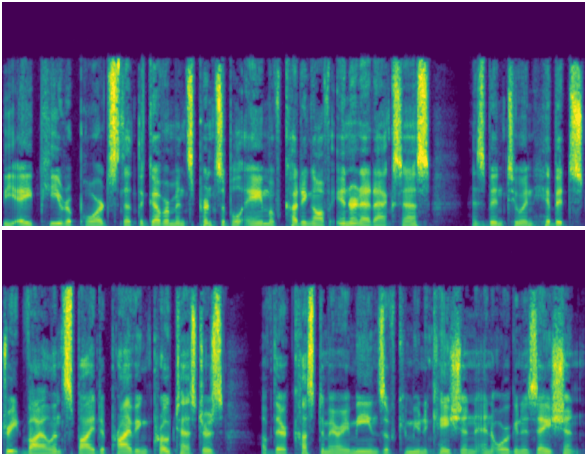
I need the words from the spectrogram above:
The AP reports that the government's principal aim of cutting off internet access has been to inhibit street violence by depriving protesters of their customary means of communication and organization.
